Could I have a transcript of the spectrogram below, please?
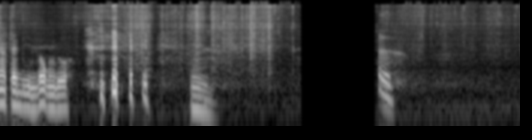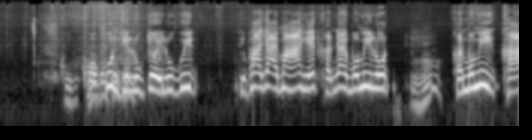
ยังจะดินลงอยู่อืม ขอบคุณที่ลูกเจยลูกวิทย์ที่พายายมาหาเห็ดขันยายบ่มีรถอื้อหือขันบ่มีขา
